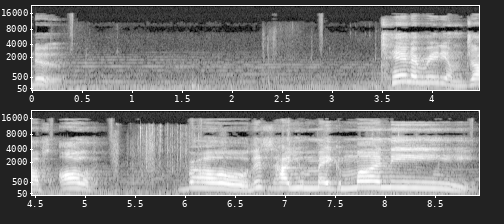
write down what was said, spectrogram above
Dude. 10 Eridium drops all of it. Bro, this is how you make money.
